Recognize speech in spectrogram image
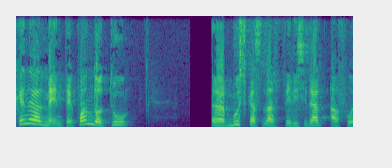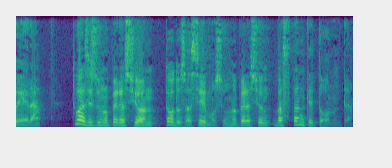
Generalmente, cuando tú uh, buscas la felicidad afuera, tú haces una operación, todos hacemos, una operación bastante tonta.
